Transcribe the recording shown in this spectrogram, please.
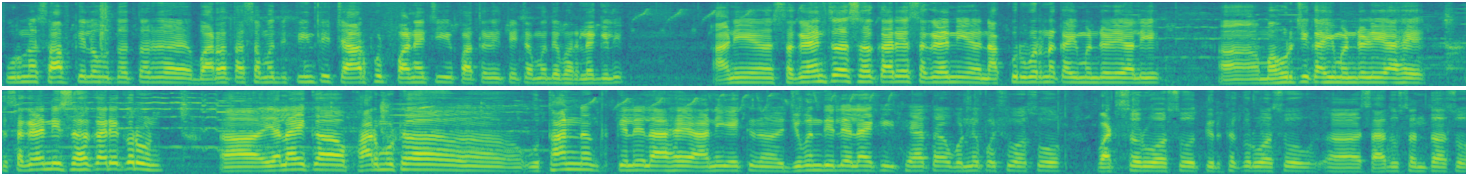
पूर्ण साफ केलं होतं तर बारा तासामध्ये तीन ते चार फूट पाण्याची पातळी त्याच्यामध्ये भरल्या गेली. आणि सगळ्यांचं सहकार्य सगळ्यांनी नागपूरवरनं काही मंडळी आली माहूरची काही मंडळी आहे तर सगळ्यांनी सहकार्य करून याला एक फार मोठं उत्थान केलेलं आहे आणि एक जीवन दिलेलं आहे की इथे आता वन्यपशु असो वाटसरू असो तीर्थकरू असो साधू संत असो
